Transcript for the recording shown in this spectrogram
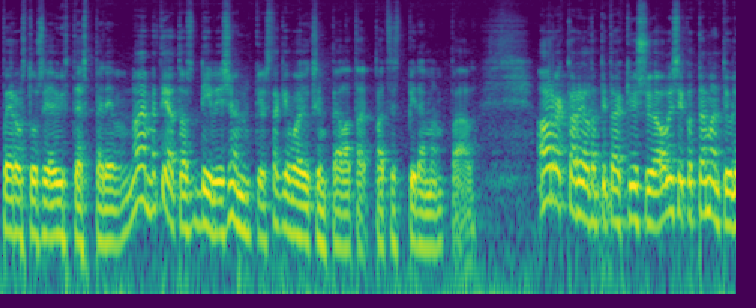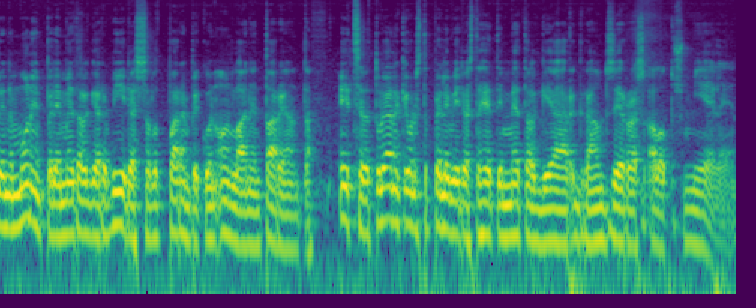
perustuu siihen yhteispeliin. No en mä tiedä, tuossa Division, kyllä sitäkin voi yksin pelata, paitsi sitten pidemmän päällä. Arvekarilta pitää kysyä, olisiko tämän tyylinen monin peli Metal Gear 5 ollut parempi kuin online tarjonta? Itselle tuli ainakin uudesta pelivideosta heti Metal Gear Ground Zeroes aloitus mieleen.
